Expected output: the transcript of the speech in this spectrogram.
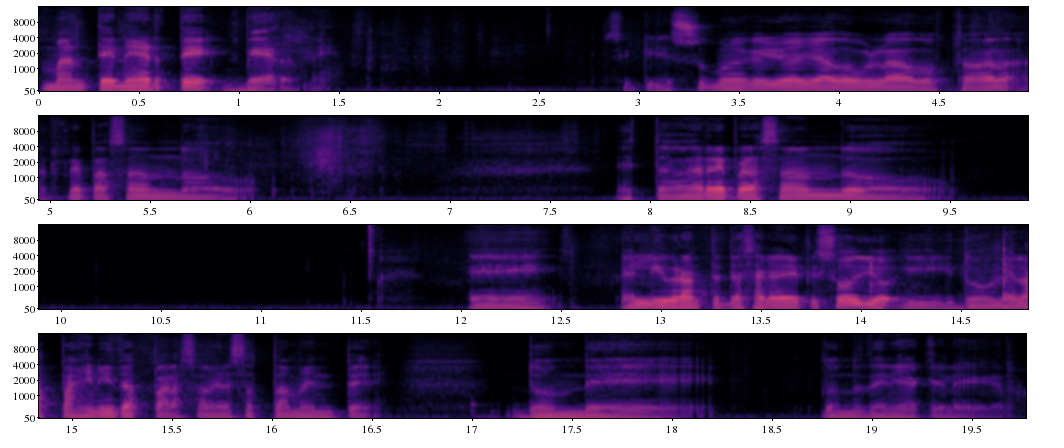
mantenerte verde. Así que yo supongo que yo haya doblado, estaba repasando. Estaba repasando eh, el libro antes de salir el episodio y doblé las paginitas para saber exactamente dónde, dónde tenía que leer.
